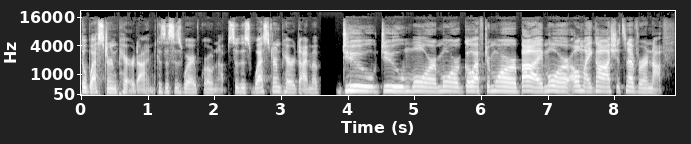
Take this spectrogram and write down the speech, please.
the Western paradigm because this is where I've grown up. So, this Western paradigm of do, do more, more, go after more, buy more. Oh my gosh, it's never enough.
